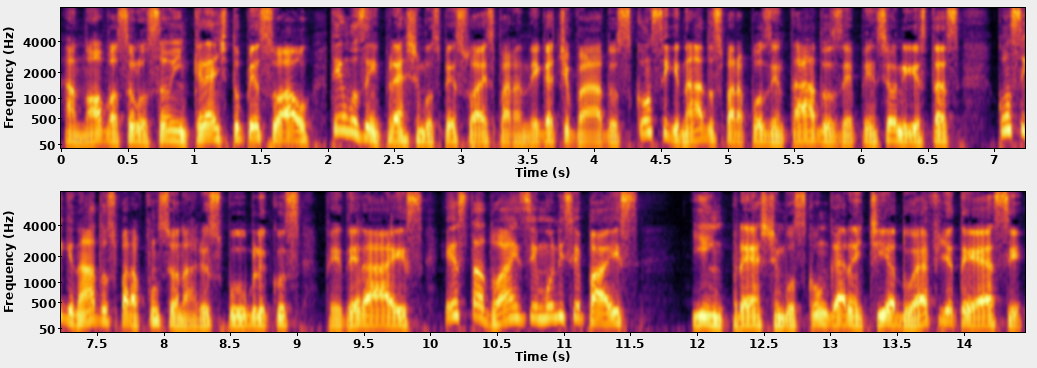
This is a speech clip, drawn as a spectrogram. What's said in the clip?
a nova solução em crédito pessoal. Temos empréstimos pessoais para negativados, consignados para aposentados e pensionistas, consignados para funcionários públicos, federais, estaduais e municipais. E empréstimos com garantia do FGTS.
